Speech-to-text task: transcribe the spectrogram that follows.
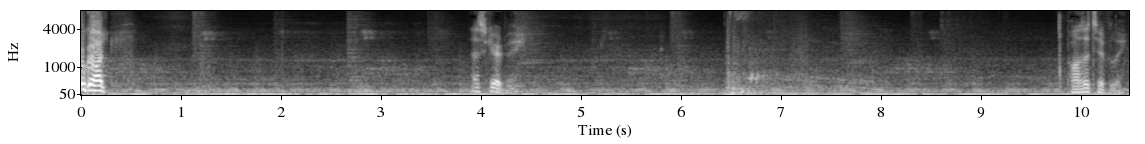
Oh god. That scared me. Positively.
